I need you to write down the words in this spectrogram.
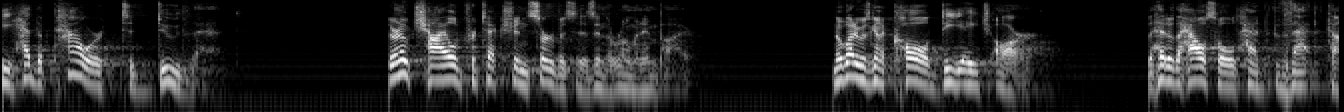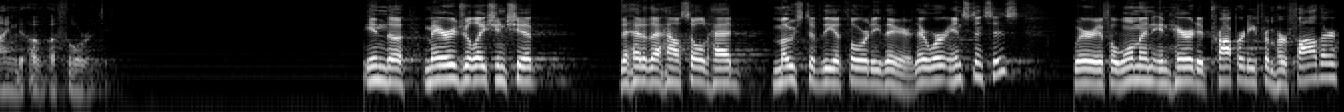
he had the power to do that. There are no child protection services in the Roman Empire. Nobody was going to call DHR. The head of the household had that kind of authority. In the marriage relationship, the head of the household had most of the authority there. There were instances where if a woman inherited property from her father,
